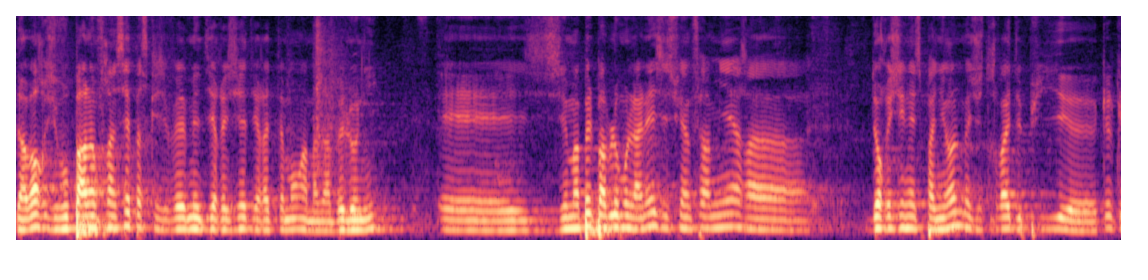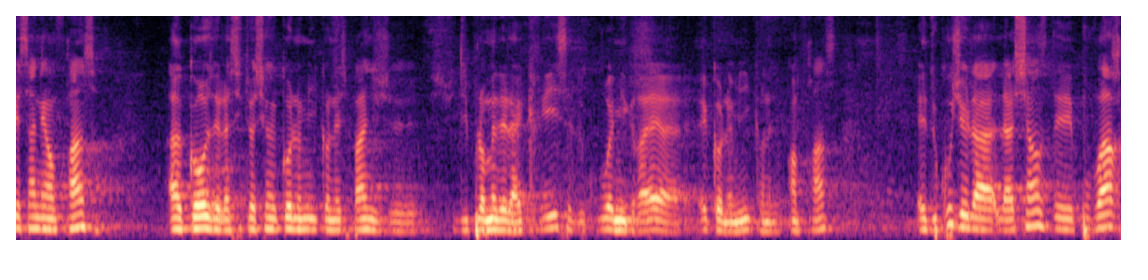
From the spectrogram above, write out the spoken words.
D'abord, je vous parle en français parce que je vais me diriger directement à Madame Belloni. Et je m'appelle Pablo Molanet, je suis infirmière euh, d'origine espagnole, mais je travaille depuis quelques années en France. À cause de la situation économique en Espagne, je, suis diplômé de la crise et du coup émigré économique en, France. Et du coup, j'ai eu la, chance de pouvoir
